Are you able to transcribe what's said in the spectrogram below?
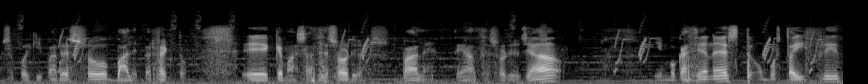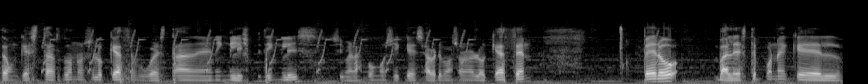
Se puede equipar eso, vale, perfecto. Eh, ¿Qué más? Accesorios, vale, tiene accesorios ya. Invocaciones, tengo puesto a Ifrit, aunque estas dos no sé lo que hacen, porque están en English with English. Si me las pongo sí que sabré más o menos lo que hacen. Pero Vale, este pone que el,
